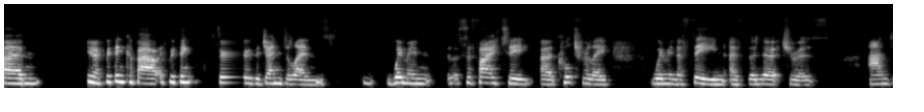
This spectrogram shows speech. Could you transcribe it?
Um, you know, if we think about, if we think through the gender lens, women, society, uh, culturally, women are seen as the nurturers and,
